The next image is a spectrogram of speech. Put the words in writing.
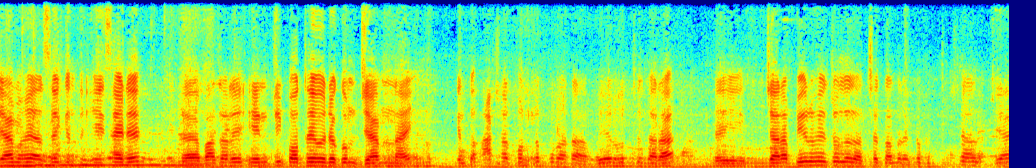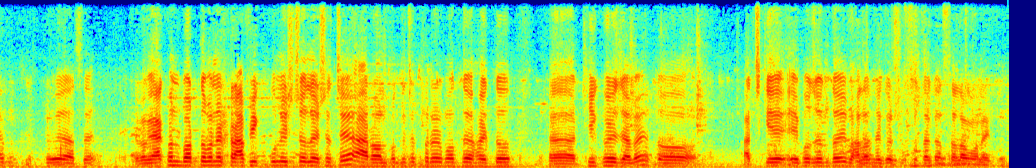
জ্যাম হয়ে আছে, কিন্তু এই সাইডে বাজারে এন্ট্রি পথে ওই রকম জ্যাম নাই। কিন্তু আসার পথটা পুরোটা বের হচ্ছে যারা, এই যারা বের হয়ে চলে যাচ্ছে, তাদের একটা বিশাল জ্যাম হয়ে আছে। এবং এখন বর্তমানে ট্রাফিক পুলিশ চলে এসেছে, আর অল্প কিছুক্ষণের মধ্যে হয়তো ঠিক হয়ে যাবে। তো আজকে এ পর্যন্তই, ভালো থেকে, সুস্থ থাকা, আসসালামু আলাইকুম।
